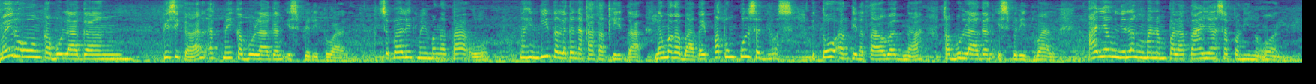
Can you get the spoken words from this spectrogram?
Mayroong kabulagang physical at may kabulagang espiritual. Sabalit may mga tao na hindi talaga nakakakita ng mga bagay patungkol sa Diyos. Ito ang tinatawag na kabulagang espiritual. Ayaw nilang manampalataya sa Panginoon.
